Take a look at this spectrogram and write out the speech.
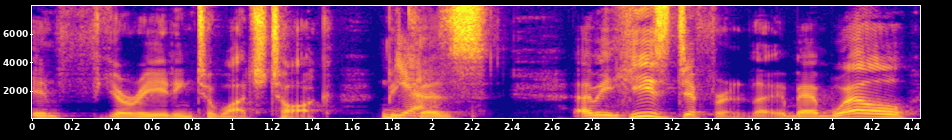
infuriating to watch talk because I mean he's different. Like, Manuel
